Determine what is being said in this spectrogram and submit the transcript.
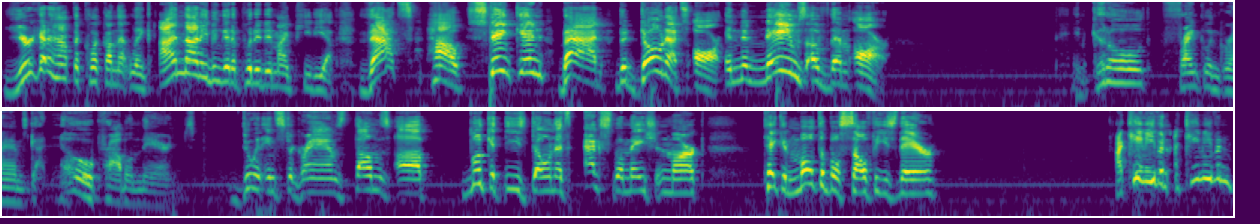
You're going to have to click on that link. I'm not even going to put it in my PDF. That's how stinking bad the donuts are and the names of them are. And good old Franklin Graham's got no problem there. Doing Instagrams, thumbs up, look at these donuts, exclamation mark, taking multiple selfies there. I can't even I can't even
